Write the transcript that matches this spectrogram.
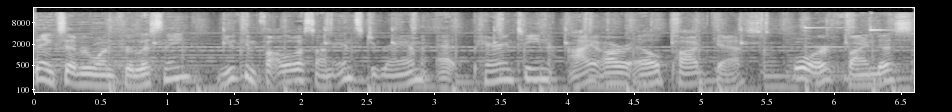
Thanks everyone for listening. You can follow us on Instagram at Parenting IRL Podcast or find us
